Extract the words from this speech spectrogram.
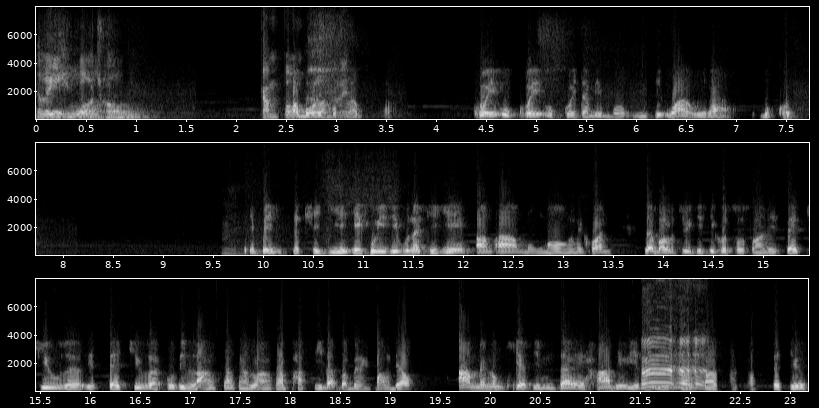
你萤火虫， 金崩啊冇啦冇啦，贵有贵有贵，但系冇唔是话位啦，冇贵。呢边就自己，一贵是本来自己啱啱蒙蒙你看，你话你最近一个做啥嚟 statue 嘅，statue 啊，嗰啲人像像人像拍死啦，都俾人放掉。啊，咪拢其实唔知嚟，下条嘢都要放放放 statue。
